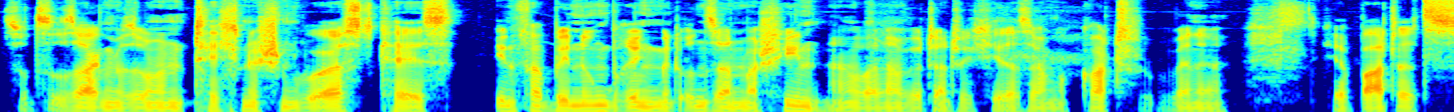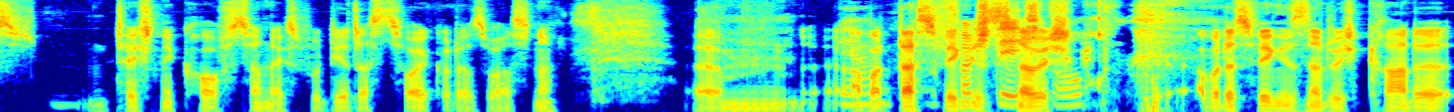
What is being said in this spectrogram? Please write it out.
sozusagen so einen technischen Worst Case in Verbindung bringen mit unseren Maschinen, ne? weil dann wird natürlich jeder sagen, oh Gott, wenn du hier Bartels Technik kaufst, dann explodiert das Zeug oder sowas, ne? Ähm, ja, aber deswegen ist es natürlich, aber deswegen ist es natürlich gerade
